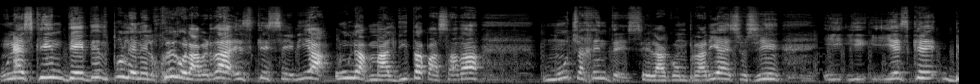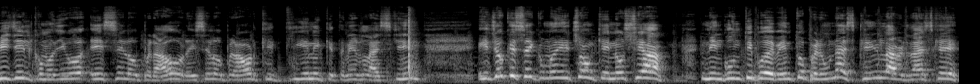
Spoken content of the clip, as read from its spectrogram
una skin de Deadpool en el juego? La verdad es que sería una maldita pasada mucha gente se la compraría, eso sí. Y, es que Vigil, como digo, es el operador, es el operador que tiene que tener la skin. Y yo que sé, como he dicho, aunque no sea ningún tipo de evento, pero una skin la verdad es que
